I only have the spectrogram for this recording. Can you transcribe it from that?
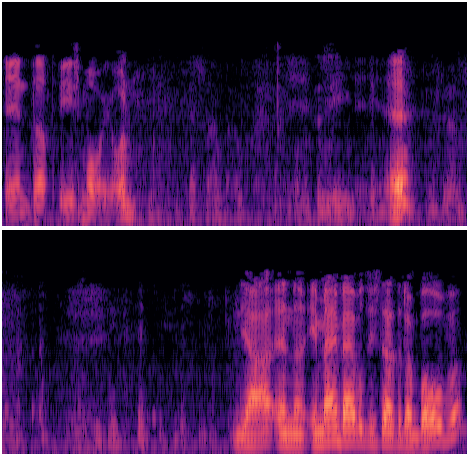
En dat is mooi hoor. Dat te zien. Hè? Ja, en uh, in mijn Bijbeltje staat er dan boven,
